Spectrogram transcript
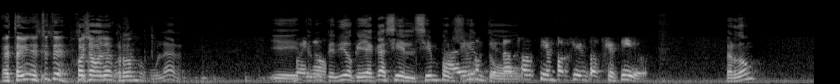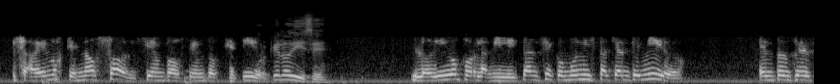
ah, ¿Está bien? ¿Es este? Joya, joya, Fuerza perdón. Popular. Eh, Bueno. tengo entendido que ya casi el Sabemos que no 100%. son 100% objetivos. ¿Perdón? Sabemos que no son 100% objetivos. ¿Por qué lo dice? Lo digo por la militancia comunista que han tenido. Entonces,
